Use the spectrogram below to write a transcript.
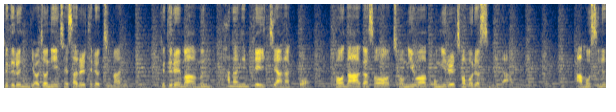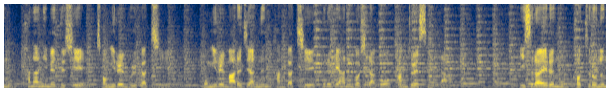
그들은 여전히 제사를 드렸지만 그들의 마음은 하나님께 있지 않았고 더 나아가서 정의와 공의를 저버렸습니다. 아모스는 하나님의 뜻이 정의를 물같이 공의를 마르지 않는 강같이 흐르게 하는 것이라고 강조했습니다. 이스라엘은 겉으로는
